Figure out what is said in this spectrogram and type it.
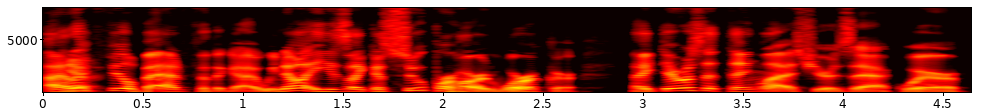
I yeah. like feel bad for the guy. We know he's like a super hard worker. Like there was a thing last year, Zach, where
